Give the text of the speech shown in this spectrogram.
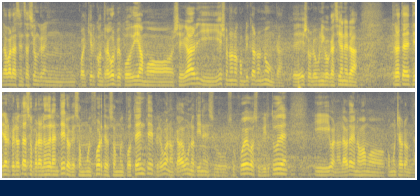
daba la sensación que en cualquier contragolpe podíamos llegar y ellos no nos complicaron nunca. Eh, ellos lo único que hacían era tratar de tirar pelotazos para los delanteros, que son muy fuertes, son muy potentes, pero bueno, cada uno tiene su, su juego, sus virtudes, y bueno, la verdad que nos vamos con mucha bronca.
